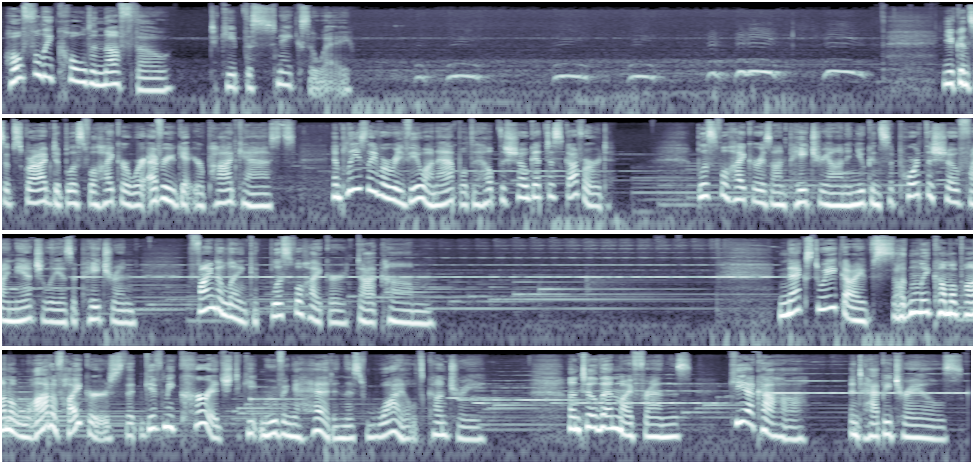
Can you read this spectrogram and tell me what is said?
Hopefully, cold enough, though, to keep the snakes away. You can subscribe to Blissful Hiker wherever you get your podcasts, and please leave a review on Apple to help the show get discovered. Blissful Hiker is on Patreon, and you can support the show financially as a patron. Find a link at blissfulhiker.com. Next week, I've suddenly come upon a lot of hikers that give me courage to keep moving ahead in this wild country. Until then, my friends, kia kaha and happy trails.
